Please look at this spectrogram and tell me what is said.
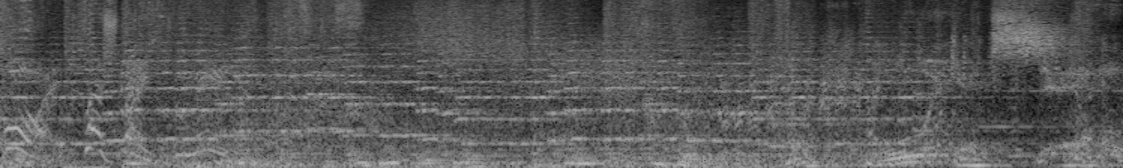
Boy, flashlight to me! Wicked sick.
